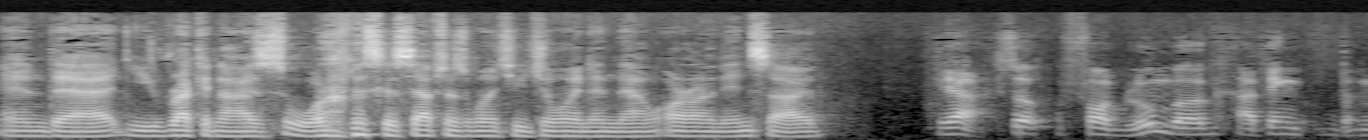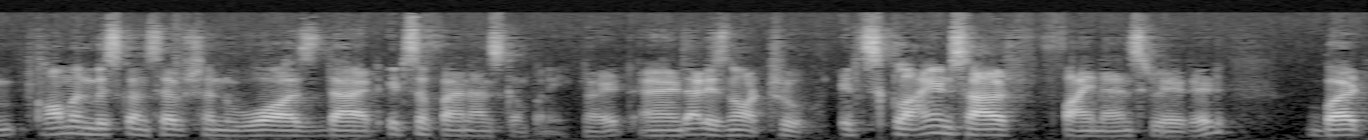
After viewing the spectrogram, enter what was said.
and that you recognize were misconceptions once you joined and now are on the inside. Yeah. So for Bloomberg, I think the common misconception was that it's a finance company, right? And that is not true. Its clients are finance related, but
